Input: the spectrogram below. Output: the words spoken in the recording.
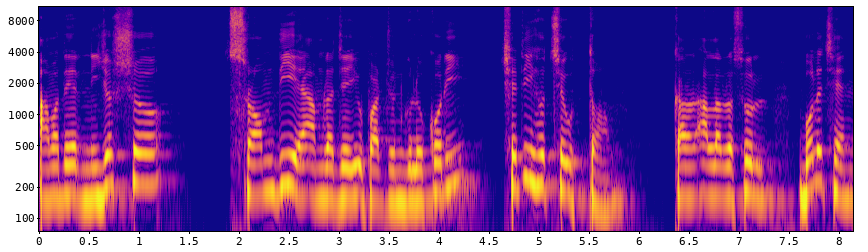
আমাদের নিজস্ব শ্রম দিয়ে আমরা যেই উপার্জনগুলো করি, সেটি হচ্ছে উত্তম। কারণ আল্লাহ রসুল বলেছেন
